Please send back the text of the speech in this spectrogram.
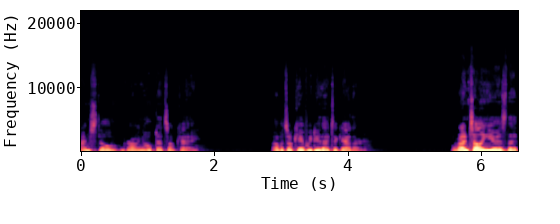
I'm still growing. I hope that's okay. I hope it's okay if we do that together. But what I'm telling you is that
